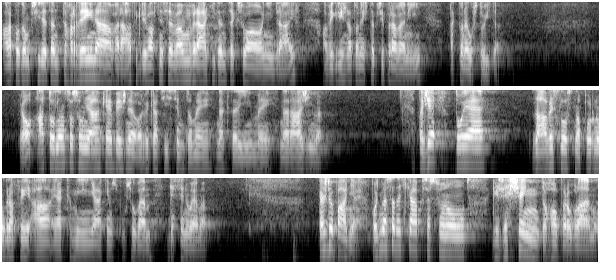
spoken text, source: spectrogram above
Ale potom přijde ten tvrdý návrat, kdy vlastně se vám vrátí ten sexuální drive a vy, když na to nejste připravený, tak to neustojíte. Jo? A tohle jsou nějaké běžné odvykací symptomy, na kterými narážíme. Takže to je závislost na pornografii a jak my ji nějakým způsobem definujeme. Každopádně, pojďme se teďka přesunout k řešení toho problému.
